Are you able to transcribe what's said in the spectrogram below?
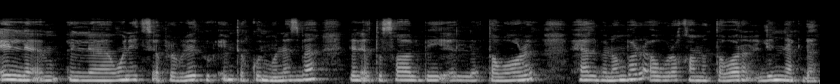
ال ال when it's appropriate إمتى تكون مناسبة للاتصال بالطوارئ help number أو رقم الطوارئ للنجدة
